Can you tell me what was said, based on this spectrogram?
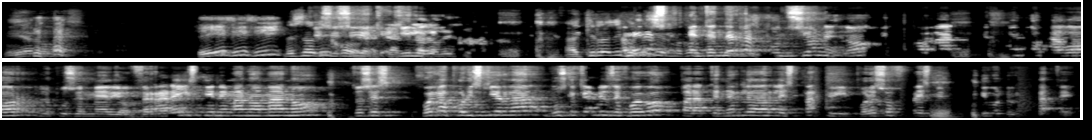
Mira nomás. Sí, sí, sí. Eso sí, dijo. Sí, aquí, lo dijo. Aquí lo dijo. También es entender las funciones, ¿no? Es un tocador, lo puso en medio. Ferraréis tiene mano a mano, entonces juega por izquierda, busca cambios de juego para tenerle a darle espacio y por eso Ferraréis en el empate.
